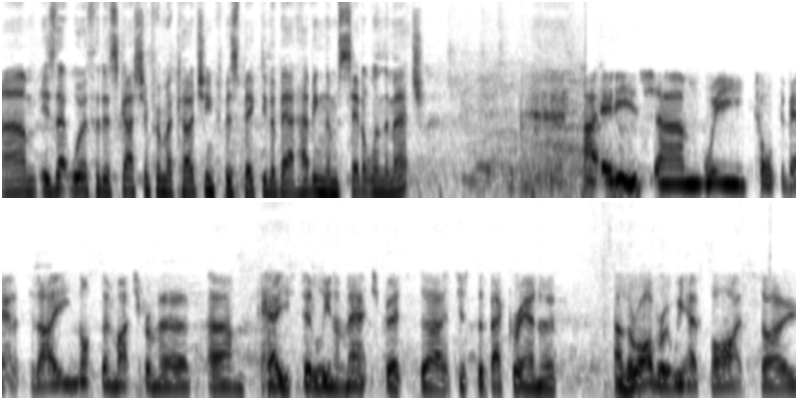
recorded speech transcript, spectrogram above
Um, is that worth a discussion from a coaching perspective about having them settle in the match? Uh, it is. Um, we talked about it today, not so much from a um, how you settle in a match, but uh, just the background of um, the rivalry. We have five, so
